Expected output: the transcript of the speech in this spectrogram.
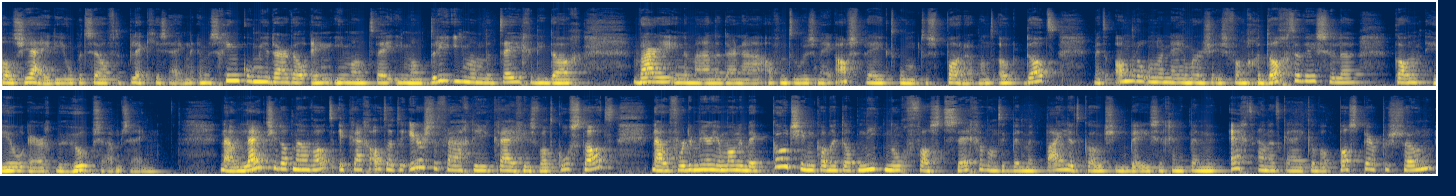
als jij, die op hetzelfde plekje zijn. En misschien kom je daar wel één iemand, twee iemand, drie iemanden tegen die dag, waar je in de maanden daarna af en toe eens mee afspreekt om te sparren. Want ook dat met andere ondernemers is van gedachten wisselen, kan heel erg behulpzaam zijn. Nou, lijkt je dat nou wat? Ik krijg altijd de eerste vraag die ik krijg is: wat kost dat? Nou, voor de Mirjam Molenbeek coaching kan ik dat niet nog vast zeggen, want ik ben met pilot coaching bezig en ik ben nu echt aan het kijken wat past per persoon.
